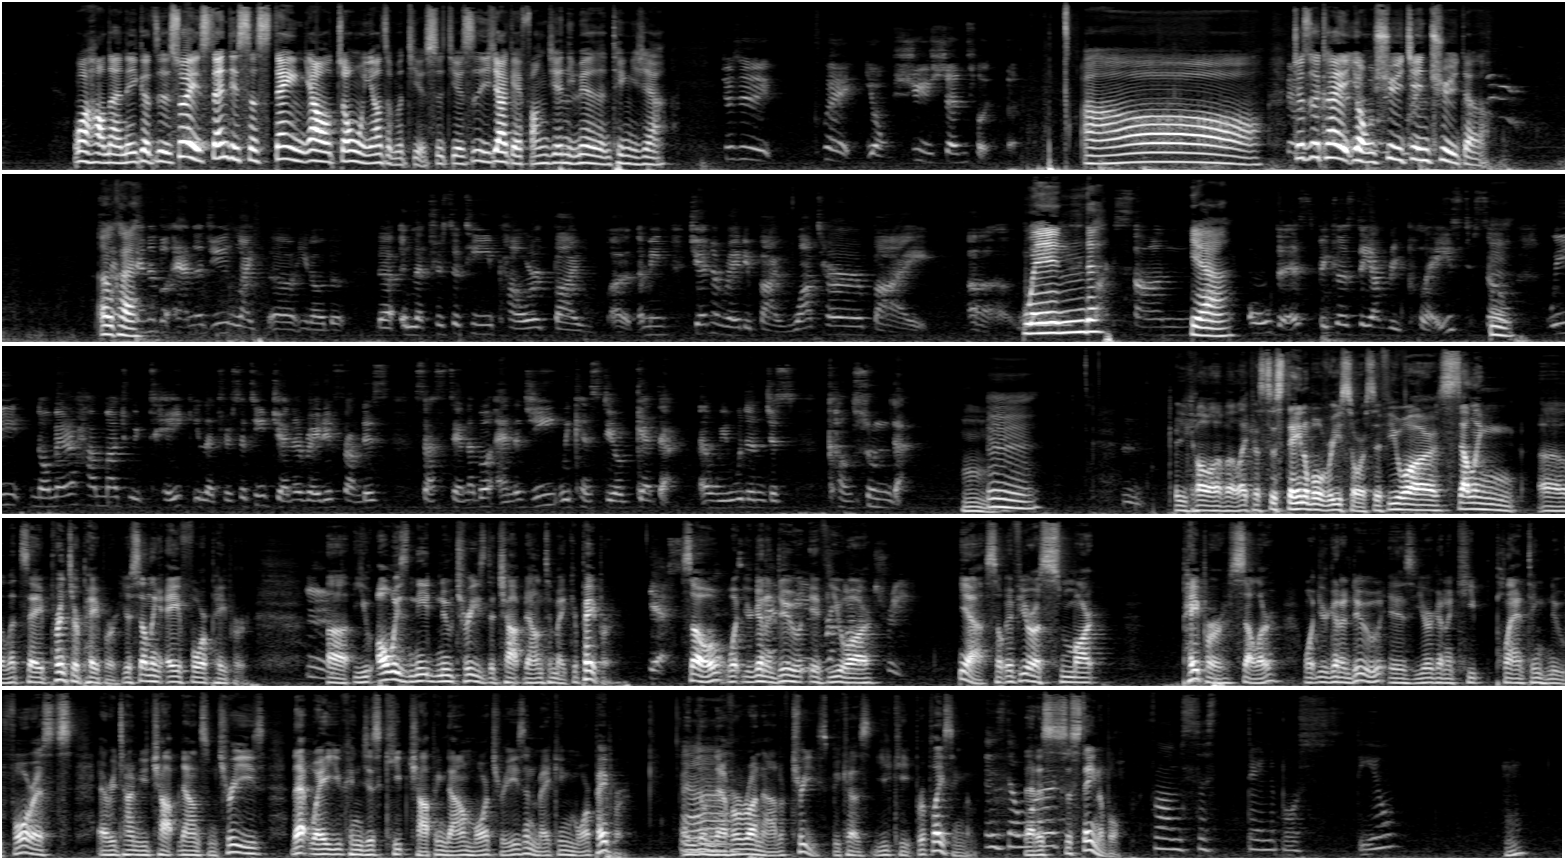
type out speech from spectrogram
哇，好难的一个字。所以 Sandy sustain 要中文要怎么解释？解释一下给房间里面的人听一下。就是会永续生存的。哦，就是可以永续进去的。OK，Sustainable energy, like uh, you know the the electricity powered by, uh, I mean, generated by water, by uh, Wind. by sun, yeah，all this because they are replaced. So hmm. we, no matter how much we take electricity generated from this sustainable energy, we can still get that, and we wouldn't just consume that. 嗯 you call it a, like a sustainable resource. If you are selling, uh, let's say, printer paper, you're selling A4 paper. Uh, you always need new trees to chop down to make your paper. Yes. So what you're gonna do if you are, tree. yeah. So if you're a smart paper seller, what you're gonna do is you're gonna keep planting new forests every time you chop down some trees. That way you can just keep chopping down more trees and making more paper, and you'll ah. never run out of trees because you keep replacing them. Is the That word is sustainable. from sustainable steel? Hmm?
